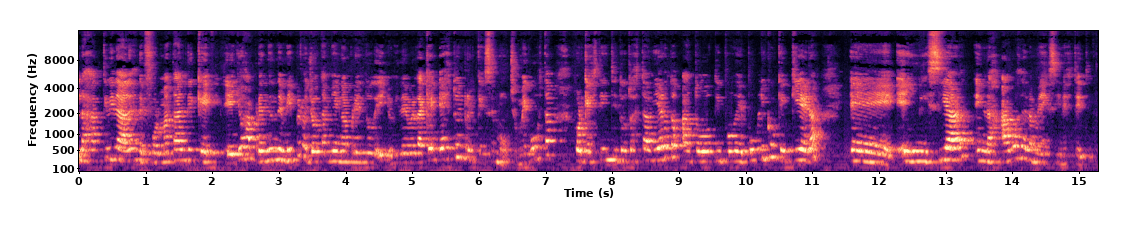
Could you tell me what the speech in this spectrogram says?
las actividades de forma tal de que ellos aprenden de mí, pero yo también aprendo de ellos. Y de verdad que esto enriquece mucho. Me gusta porque este instituto está abierto a todo tipo de público que quiera eh, iniciar en las aguas de la medicina estética.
